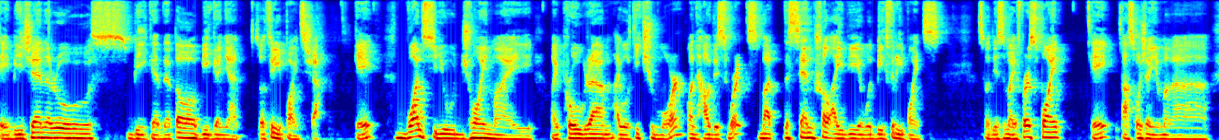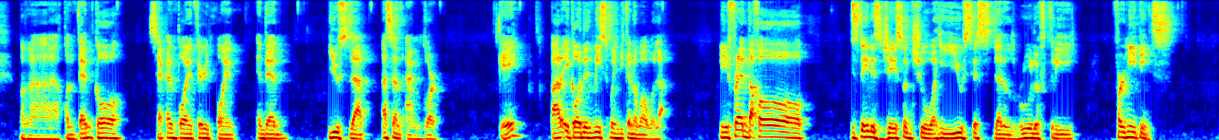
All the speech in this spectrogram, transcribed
Okay, be generous, be ganito, be ganyan. So three points siya. Okay? Once you join my my program, I will teach you more on how this works, but the central idea would be three points. So this is my first point. Okay? Task ko siya yung mga, mga content ko. Second point, third point, and then use that as an anchor. Okay? Para ikaw din mismo hindi ka nawawala. May friend ako, his name is Jason Chua. He uses the rule of three for meetings.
